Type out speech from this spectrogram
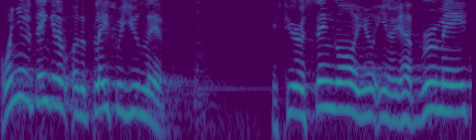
I want you to think of, the place where you live. If you're single, you you know you have roommates.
